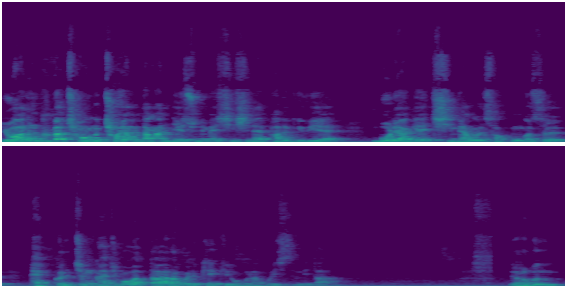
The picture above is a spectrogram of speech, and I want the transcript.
요한은 그가 처형당한 예수님의 시신에 바르기 위해 모략의 치명을 섞은 것을 100근쯤 가지고 왔다라고 이렇게 기록을 하고 있습니다. 여러분,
